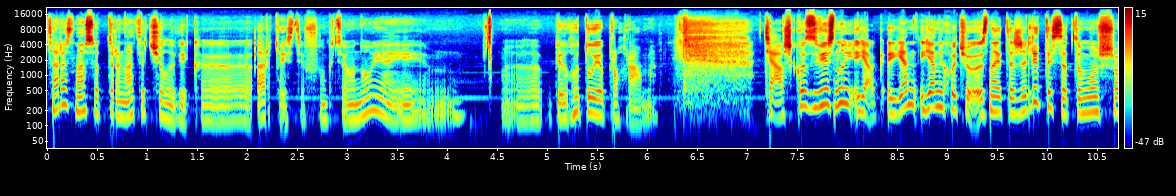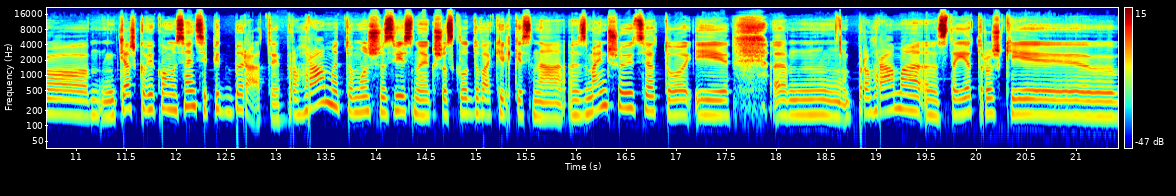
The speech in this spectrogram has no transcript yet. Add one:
зараз нас от 13 чоловік е, артистів функціонує і е, готує програми. Тяжко, звісно, Ну, як? Я, я не хочу знаєте, жалітися, тому що тяжко в якому сенсі підбирати програми, тому що, звісно, якщо складова кількісна зменшується, то і ем, програма е, стає трошки е,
